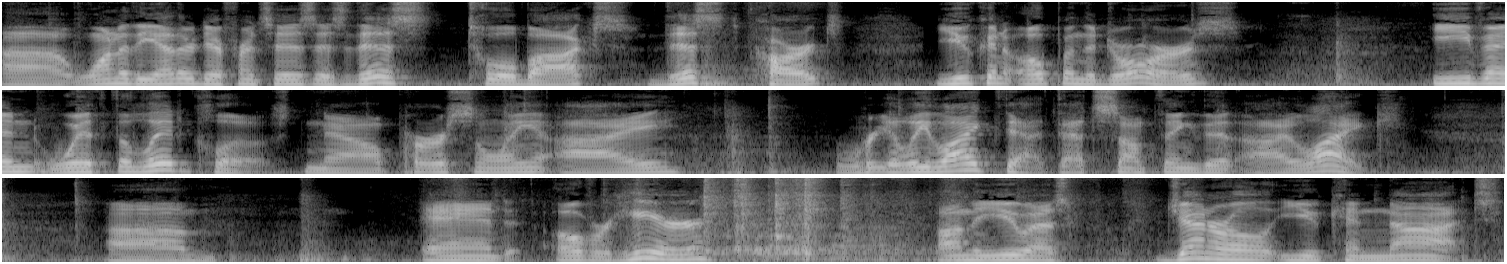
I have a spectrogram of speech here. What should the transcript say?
Uh, one of the other differences is this toolbox, this cart, you can open the drawers even with the lid closed. Now, personally, I really like that. That's something that I like. Um, and over here on the US General, you cannot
